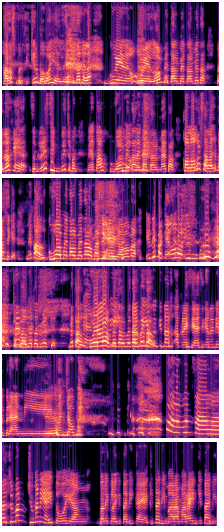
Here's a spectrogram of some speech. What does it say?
harus berpikir bahwa ya kita adalah gue lo gue lo metal metal metal padahal kayak sebenarnya simple cuman metal gua metal metal. metal metal kalau lo salahnya masih kayak metal gua metal metal masih Iya. kayak nggak apa-apa lah. ini pakai lo improve nya kebangetan banget kayak metal Enggak, gue lo tapi- metal metal tapi metal itu kita harus apresiasi karena dia berani Iya. mencoba walaupun salah cuman cuman ya itu yang balik lagi tadi kayak kita dimarah-marahin kita di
